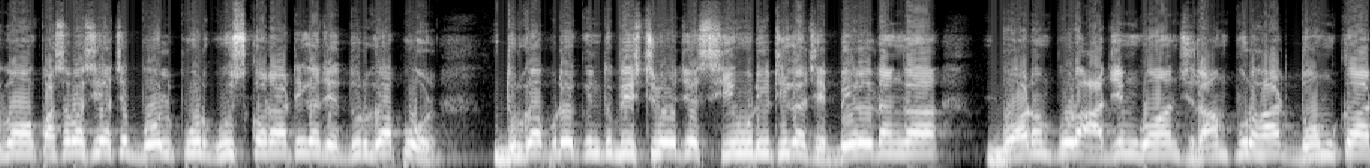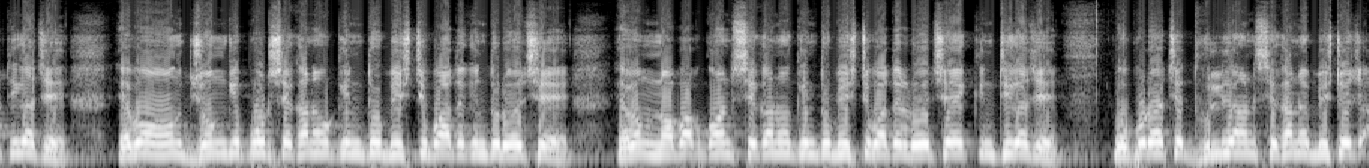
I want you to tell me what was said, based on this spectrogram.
এবং পাশাপাশি আছে বোলপুর গুসকরা ঠিক আছে? দুর্গাপুর। দুর্গাপুরেও কিন্তু বৃষ্টি রয়েছে, সিউড়ি, ঠিক আছে? বেলডাঙ্গা, বহরমপুর, আজিমগঞ্জ, রামপুরহাট, দমকা, ঠিক আছে? এবং জঙ্গিপুর, সেখানেও কিন্তু বৃষ্টিপাত কিন্তু রয়েছে। এবং নবাবগঞ্জ, সেখানেও কিন্তু বৃষ্টিপাতের রয়েছে ঠিক আছে? ওপরে আছে ধুলিয়ান সেখানে বৃষ্টি হচ্ছে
